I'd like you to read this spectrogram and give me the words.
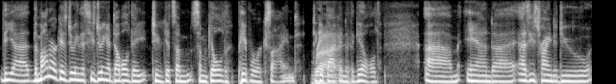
the uh the monarch is doing this. He's doing a double date to get some some guild paperwork signed to get back into the guild. Um and uh as he's trying to do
